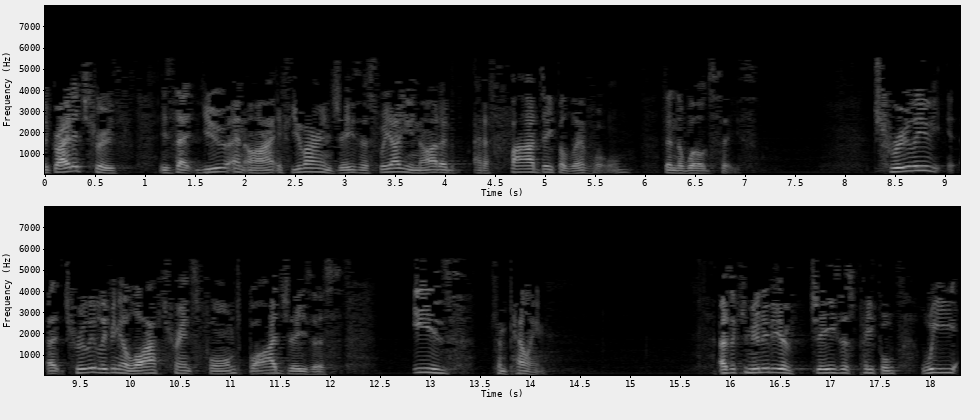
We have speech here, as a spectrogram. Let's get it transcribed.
The greater truth is that you and I, if you are in Jesus, we are united at a far deeper level than the world sees. Truly, uh, truly living a life transformed by Jesus is compelling. As a community of Jesus people, we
